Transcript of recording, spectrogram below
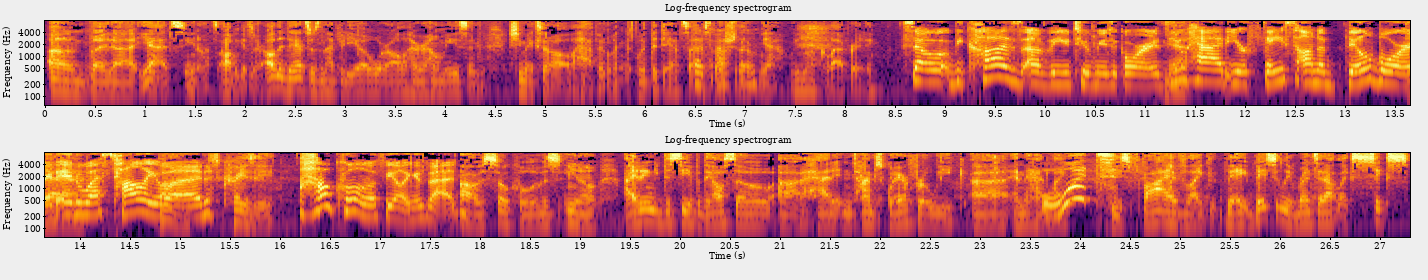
um, but uh, yeah, it's you know it's all because they're all the dancers in that video were we're all her homies, and she makes it all happen with with the dance side, That's especially. awesome. Yeah, we love collaborating. So, because of the YouTube Music Awards, you had your face on a billboard Yeah. in West Oh, Hollywood. it's crazy. How cool of a feeling is that? Oh, it was so cool. It was, you know, I didn't get to see it, but they also uh, had it in Times Square for a week, uh, and they had like What? these five, like they basically rented out like six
